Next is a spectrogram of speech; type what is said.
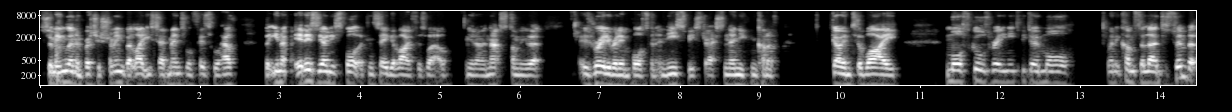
Swim England and British swimming, but like you said, mental and physical health. But you know, it is the only sport that can save your life as well. You know, and that's something that is really, really important and needs to be stressed. And then you can kind of go into why more schools really need to be doing more when it comes to learn to swim but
